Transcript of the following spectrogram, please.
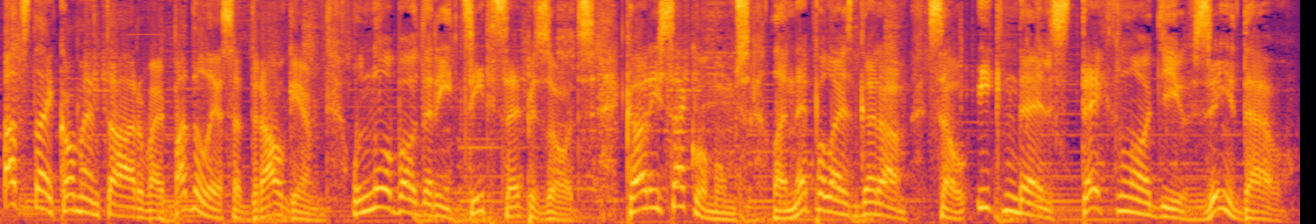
atstājiet komentāru vai padalieties ar draugiem. Un nobaudiet arī citas epizodes, kā arī sekot mums, lai nepalaistu garām savu ikdienas tehnoloģiju ziņu devumu.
